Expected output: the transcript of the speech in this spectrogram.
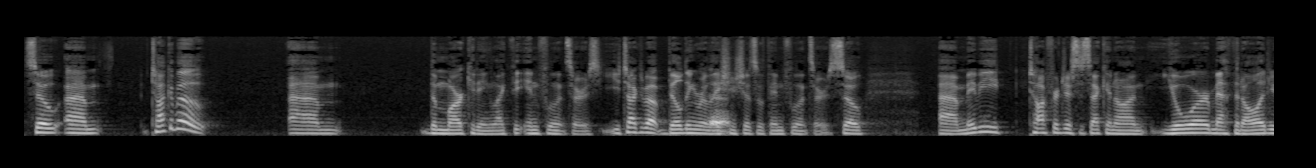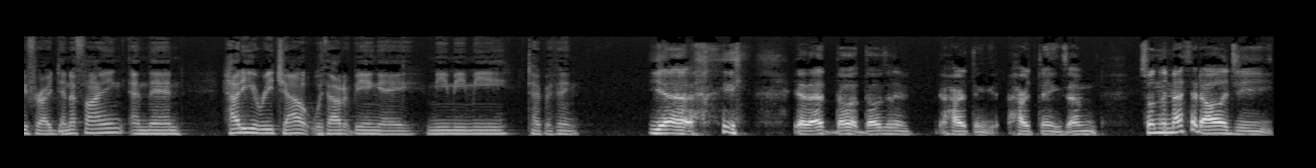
So, um, talk about um, the marketing, like the influencers. You talked about building relationships with influencers. So, uh, maybe talk for just a second on your methodology for identifying, and then how do you reach out without it being a me, me, me type of thing? Yeah, yeah. That those, those are hard thing, hard things. Um, so in the methodology,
